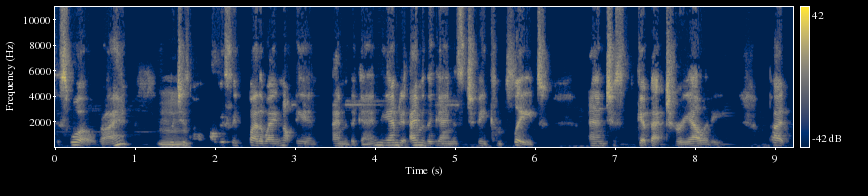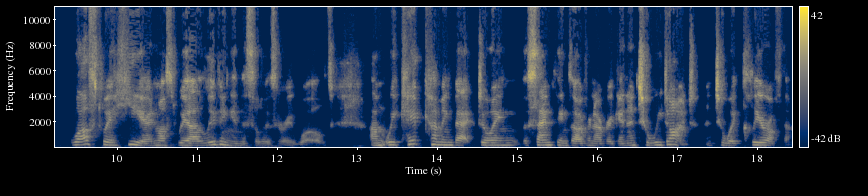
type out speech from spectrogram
this world right? Mm. which is obviously by the way not the aim of the game. The aim of the game is to be complete and to get back to reality. But whilst we're here and whilst we are living in this illusory world, um, we keep coming back doing the same things over and over again until we don't, until we're clear of them.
